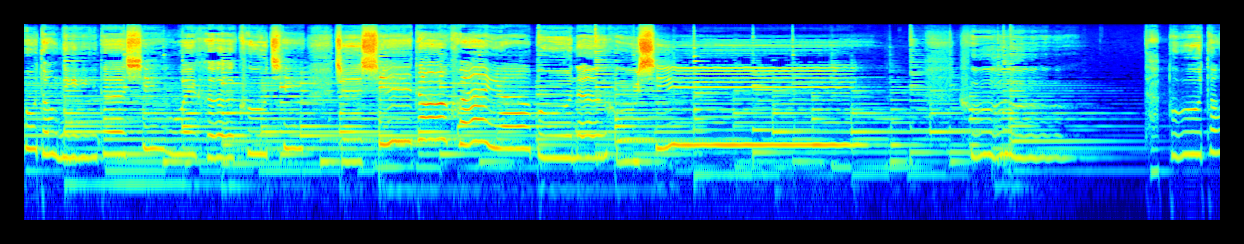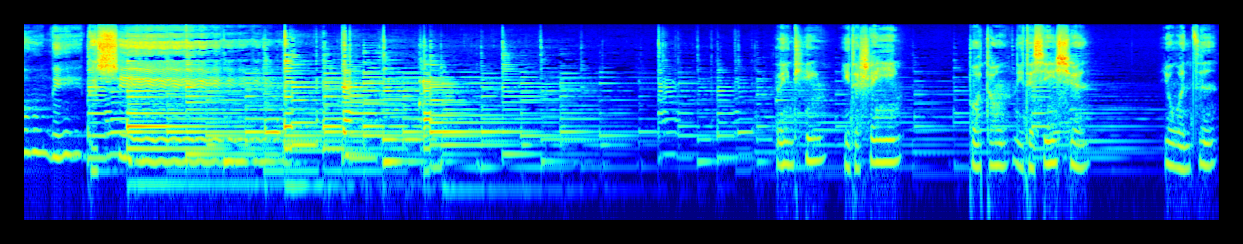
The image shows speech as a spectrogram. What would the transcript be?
不懂你的心为何哭泣，窒息到快要不能呼吸。他不懂你的心，聆听你的声音，拨动你的心弦，用文字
